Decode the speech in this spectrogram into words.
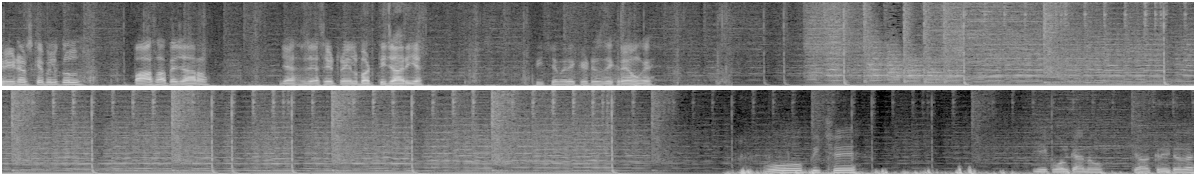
क्रेटर्स के बिल्कुल पास आते जा रहा हूँ। जैसे जैसे ट्रेल बढ़ती जा रही है, पीछे मेरे क्रेटर्स दिख रहे होंगे। वो पीछे एक वोल्केनो क्या क्रेटर है।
